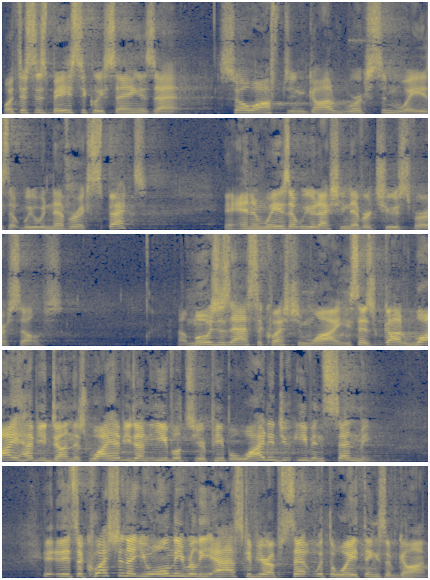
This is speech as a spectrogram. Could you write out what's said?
What this is basically saying is that so often God works in ways that we would never expect and in ways that we would actually never choose for ourselves. Uh, Moses asks the question, why? He says, God, why have you done this? Why have you done evil to your people? Why did you even send me? It's a question that you only really ask if you're upset with the way things have gone.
